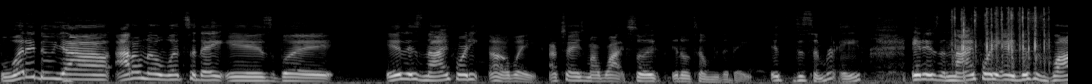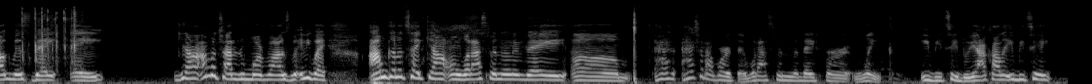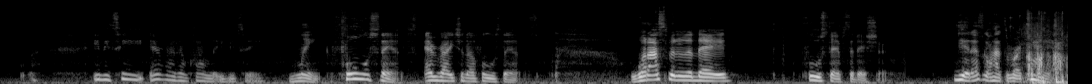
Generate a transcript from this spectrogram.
what it do, y'all? I don't know what today is, but it is 9.40. Oh, wait. I changed my watch, so it, it'll tell me the date. It's December 8th. It is 9.48. This is Vlogmas Day 8. Y'all, I'm going to try to do more vlogs. But anyway, I'm going to take y'all on what I spend in the day. Um, how, how should I word that? What I spend in the day for Link. EBT. Do y'all call it EBT? EBT? Everybody don't call it EBT. Link. Food stamps. Everybody should know food stamps. What I spend in the day food stamps edition. Yeah, that's gonna have to work. Come on, y'all.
